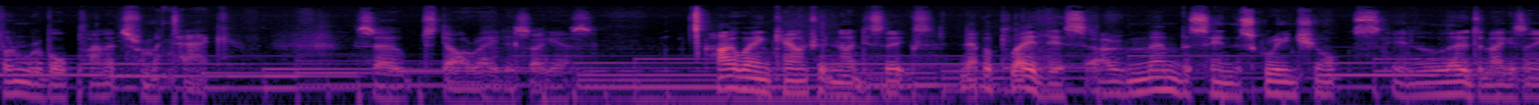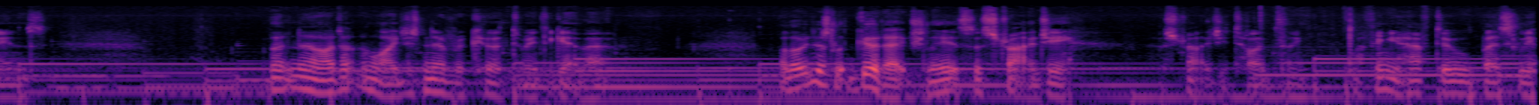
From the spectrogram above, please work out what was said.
vulnerable planets from attack. So, Star Raiders, I guess. Highway Encounter at 96. Never played this. I remember seeing the screenshots in loads of magazines. But no, I don't know why. It just never occurred to me to get that. Although it does look good, actually. It's a strategy, a strategy type thing. I think you have to basically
